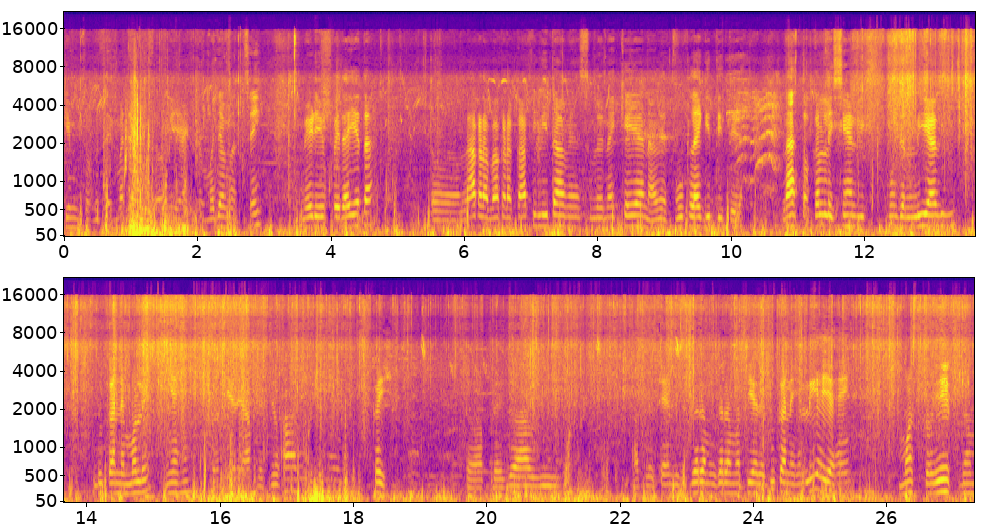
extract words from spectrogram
કેમ છો બધા મજામાં મજામાં જ છીએ. મેળી ઉપર આવ્યા હતા તો લાકડા બાકડા કાપી લીધા, હવે સુલે નાખ્યા ને હવે ભૂખ લાગી હતી તે નાસ્તો કરી લઈ, સેન્ડવીચ કુંજલ લઈ આવી. દુકાને મળે, અહીંયા અત્યારે કઈ? તો આપણે જો આવી આપણે સેન્ડવીચ ગરમ ગરમ અત્યારે દુકાને લઈ આવ્યા હે. મસ્ત એકદમ.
